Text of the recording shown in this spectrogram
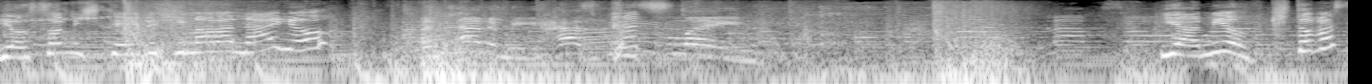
よそ見している暇はないよ.闇を吹き飛ばせ。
